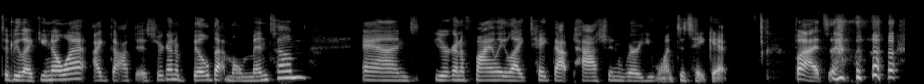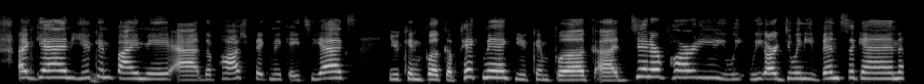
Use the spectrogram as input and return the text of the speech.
to be like, you know what? I got this. You're going to build that momentum and you're going to finally like take that passion where you want to take it. But again, you can find me at the Posh Picnic ATX. You can book a picnic, you can book a dinner party. We, we are doing events again.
